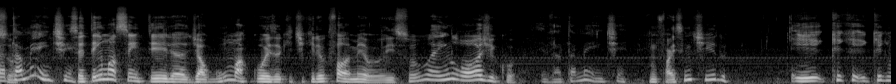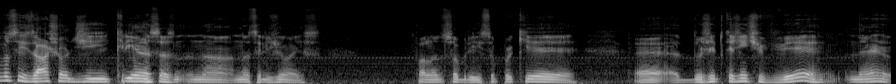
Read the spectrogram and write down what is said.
Exatamente. Você tem uma centelha de alguma coisa que te criou que fala, meu, isso é ilógico. Exatamente. Não faz sentido. E o que, que, que que vocês acham de crianças na- nas religiões? Falando sobre isso, porque é, do jeito que a gente vê, né,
